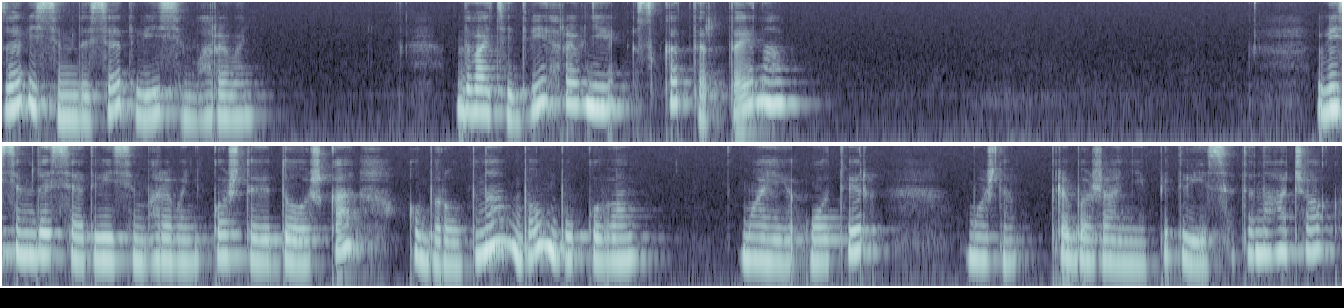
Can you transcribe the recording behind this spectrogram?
за 88 гривень. 22 гривні скатертина. 88 гривень коштує дошка обробна бамбукова. Має отвір, можна при бажанні підвісити на гачок.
